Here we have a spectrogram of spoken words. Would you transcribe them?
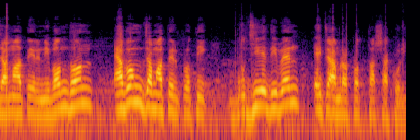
জামাতের নিবন্ধন এবং জামাতের প্রতীক বুঝিয়ে দিবেন, এটা আমরা প্রত্যাশা করি।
